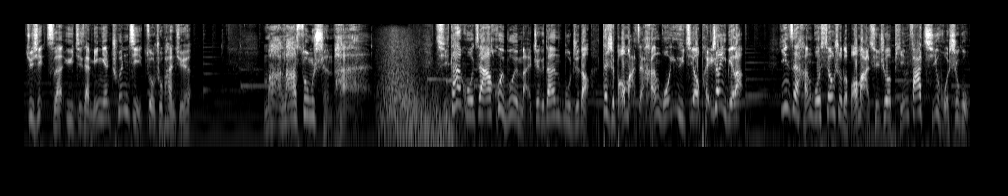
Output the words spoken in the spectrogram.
据悉，此案预计在明年春季作出判决。马拉松审判，其他国家会不会买这个单不知道，但是宝马在韩国预计要赔上一笔了。因在韩国销售的宝马汽车频发起火事故，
